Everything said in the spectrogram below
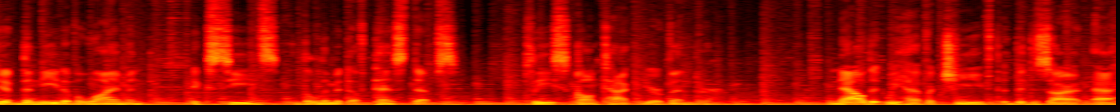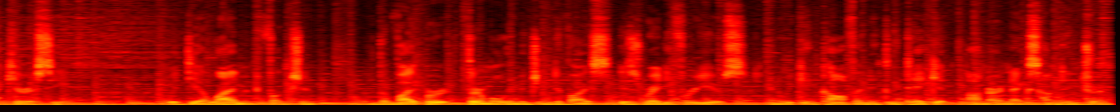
If the need of alignment exceeds the limit of 10 steps, please contact your vendor. Now that we have achieved the desired accuracy with the alignment function, the Viper thermal imaging device is ready for use and we can confidently take it on our next hunting trip.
